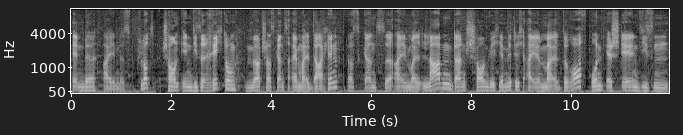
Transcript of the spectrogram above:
Ende eines Plots, schauen in diese Richtung, merge das Ganze einmal dahin, das Ganze einmal laden, dann schauen wir hier mittig einmal drauf und erstellen diesen,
